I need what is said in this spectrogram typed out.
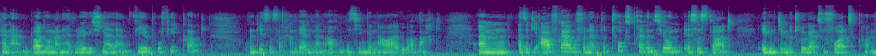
keine Ahnung, dort, wo man halt möglichst schnell an viel Profit kommt. Und diese Sachen werden dann auch ein bisschen genauer überwacht. Ähm, also die Aufgabe von der Betrugsprävention ist es dort, eben dem Betrüger zuvorzukommen.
